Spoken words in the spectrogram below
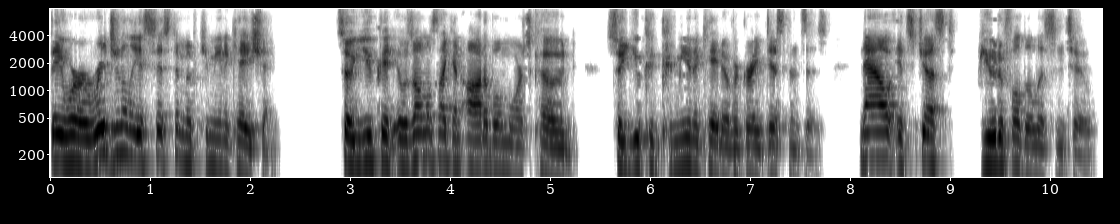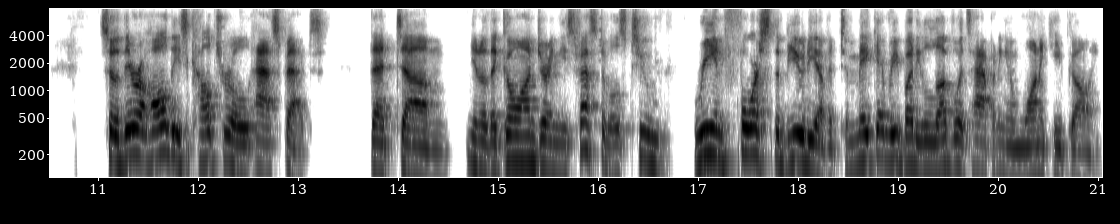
They were originally a system of communication. So you could, it was almost like an audible Morse code, so you could communicate over great distances. Now it's just beautiful to listen to. So there are all these cultural aspects that um, you know that go on during these festivals to reinforce the beauty of it, to make everybody love what's happening and want to keep going.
